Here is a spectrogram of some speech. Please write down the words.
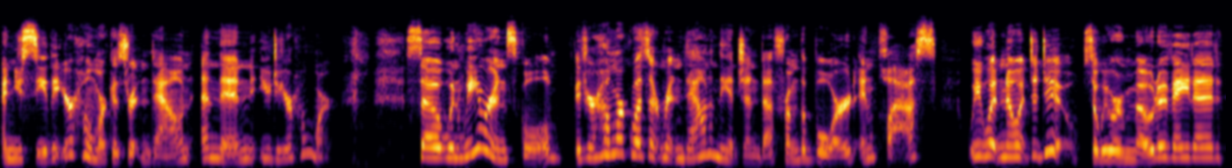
and you see that your homework is written down, and then you do your homework. So, when we were in school, if your homework wasn't written down in the agenda from the board in class, we wouldn't know what to do. So, we were motivated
